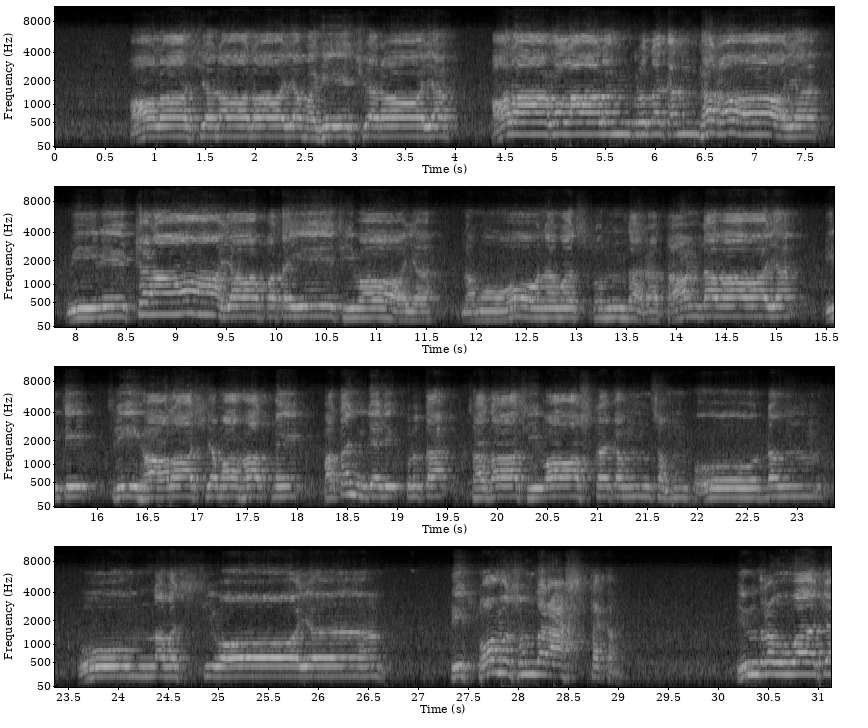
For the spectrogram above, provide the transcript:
आलास्यनादाय महेश्वराय आलाहलालङ्कृतकन्धराय मीनेक्षणाय पतये शिवाय। नमो नमः सुन्दरताण्डवाय। इति श्रीहालास्यमाहात्म्ये पतञ्जलिकृत सदाशिवाष्टकं सम्पूर्णम्। ॐ नमः शिवाय। श्रीसोमसुन्दराष्टकम् इन्द्र उवाच,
